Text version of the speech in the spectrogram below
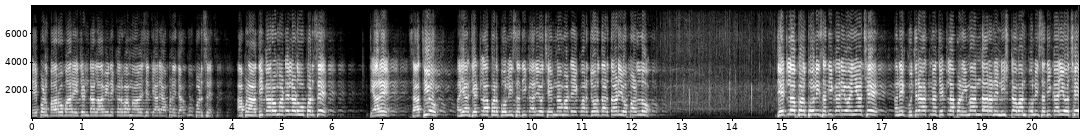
એ પણ બારોબાર એજન્ડા લાવીને કરવામાં આવે છે. ત્યારે આપણે જાગવું પડશે. આપણા અધિકારો માટે લડવું પડશે. ત્યારે સાથીઓ, અહીંયા જેટલા પણ પોલીસ અધિકારીઓ છે, એમના માટે એકવાર જોરદાર તાળીઓ પાડલો. જેટલા પણ પોલીસ અધિકારીઓ અહીંયા છે અને ગુજરાતના જેટલા પણ ઈમાનદાર અને નિષ્ઠાવાન પોલીસ અધિકારીઓ છે,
